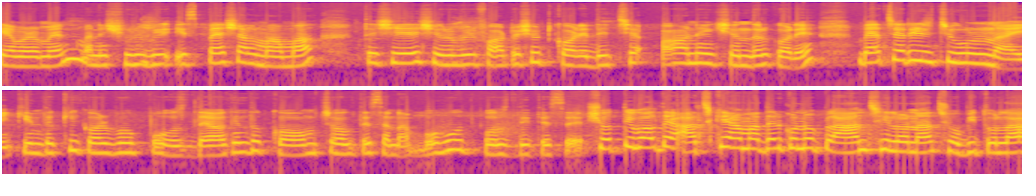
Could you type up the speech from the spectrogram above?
ক্যামেরাম্যান মানে সুরভির স্পেশাল মামা। তো সে সুরভির ফটোশ্যুট করে, দিচ্ছে অনেক সুন্দর করে। বেচারির চুল নাই, কিন্তু কি করব? পোজ দেওয়া কিন্তু কম চলতেছে না, বহুত পোজ দিতেছে। সত্যি বলতে আজকে আমাদের কোনো প্ল্যান ছিল না ছবি তোলা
